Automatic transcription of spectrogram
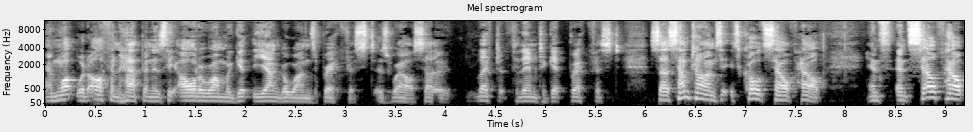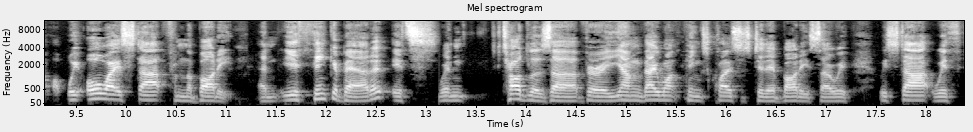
And what would often happen is the older one would get the younger one's breakfast as well. So left it for them to get breakfast. So sometimes it's called self help. And, and self help, we always start from the body. And you think about it, it's when toddlers are very young, they want things closest to their body. So we, we start with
